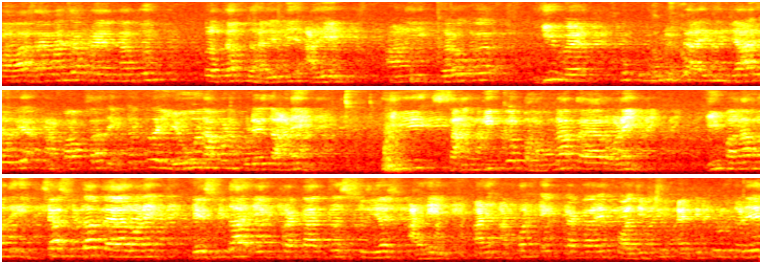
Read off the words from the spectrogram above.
पवारसाहेबांच्या प्रयत्नातून प्रथम झालेली आहे. आणि खरोखर ही वेळ खूप उपयुक्त आहे की ज्या योगे आपापसात एकत्र येऊन आपण पुढे जाणे ही सांघिक भावना तयार होणे ही मनामध्ये इच्छा सुद्धा तयार होणे हे सुद्धा एक प्रकारचं सुयश आहे. आणि आपण एक प्रकारे पॉझिटिव्ह ॲटिट्यूडकडे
